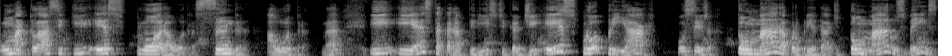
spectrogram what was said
Uma classe que explora a outra, sangra a outra, né? E, e esta característica de expropriar, ou seja, tomar a propriedade, tomar os bens,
